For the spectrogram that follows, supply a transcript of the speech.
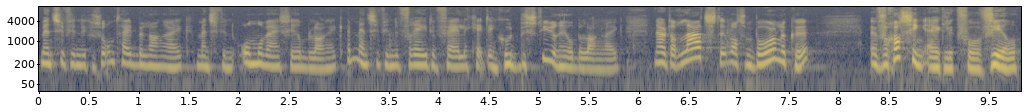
mensen vinden gezondheid belangrijk, mensen vinden onderwijs heel belangrijk en mensen vinden vrede, veiligheid en goed bestuur heel belangrijk. Nou, dat laatste was een behoorlijke eh, verrassing eigenlijk voor veel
